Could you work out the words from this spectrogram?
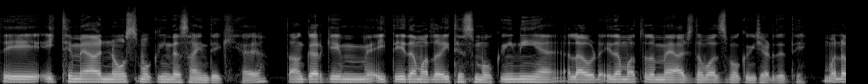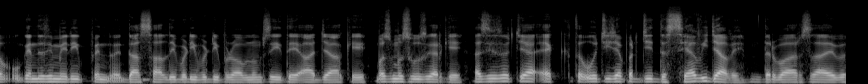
ਤੇ ਇੱਥੇ ਮੈਂ ਨੋ ਸਮੋਕਿੰਗ ਦਾ ਸਾਈਨ ਦੇਖਿਆ ਆ ਤਾਂ ਕਰਕੇ ਮੈਂ- ਇੱਥੇ ਇਹਦਾ ਮਤਲਬ ਇੱਥੇ ਸਮੋਕਿੰਗ ਨਹੀਂ ਹੈ ਅਲਾਉਡ ਇਹਦਾ ਮਤਲਬ ਮੈਂ ਅੱਜ ਤੋਂ ਬਾਅਦ ਸਮੋਕਿੰਗ ਛੱਡ ਦਿੱਤੀ। ਮਤਲਬ ਉਹ ਕਹਿੰਦੇ ਸੀ ਮੇਰੀ 10 ਸਾਲ ਦੀ ਬੜੀ ਵੱਡੀ ਪ੍ਰੋਬਲਮ ਸੀ ਤੇ ਅੱਜ ਆ ਕੇ ਬਸ ਮਹਿਸੂਸ ਕਰਕੇ ਅਸੀਂ ਸੋਚਿਆ ਇੱਕ ਤਾਂ ਉਹ ਚੀਜ਼ ਹੈ ਪਰ ਜੀ ਦੱਸਿਆ ਵੀ ਜਾਵੇ ਦਰਬਾਰ ਸਾਹਿਬ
